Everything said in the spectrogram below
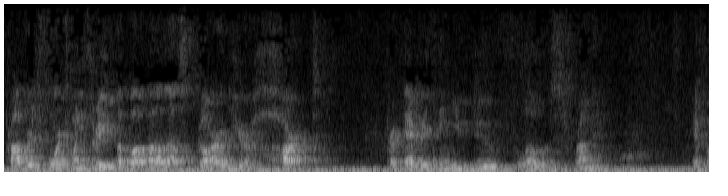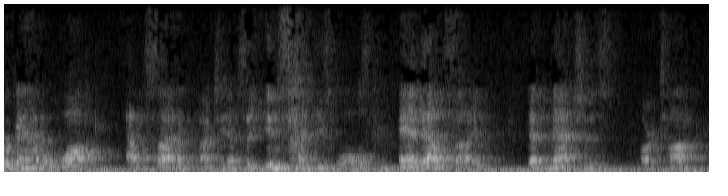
Proverbs 4:23, above all else guard your heart, for everything you do flows from it. If we're going to have a walk outside, actually I'd say inside these walls and outside that matches our talk,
